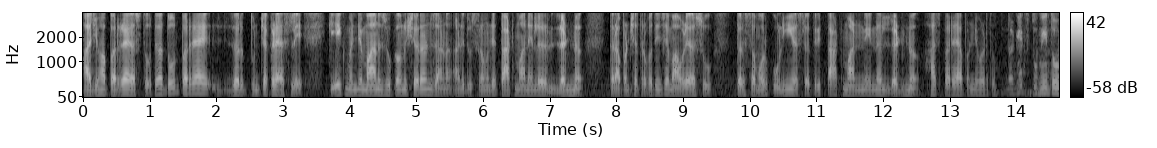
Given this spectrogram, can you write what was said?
हा जेव्हा पर्याय असतो तेव्हा दोन पर्याय जर तुमच्याकडे असले की एक म्हणजे मान झुकवून शरण जाणं आणि दुसरं म्हणजे ताठ मानेनं लढणं तर आपण छत्रपतींचे मावळे असू तर समोर कोणीही असलं तरी ताठ मानेनं लढणं हाच पर्याय आपण निवडतो. लगेच तुम्ही तो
